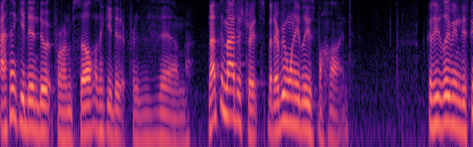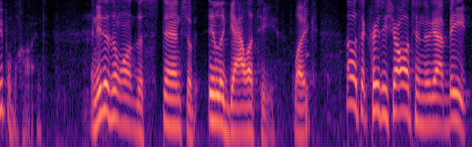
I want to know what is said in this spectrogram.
I think he didn't do it for himself. I think he did it for them. Not the magistrates, but everyone he leaves behind. Because he's leaving these people behind. And he doesn't want the stench of illegality. Like, oh, it's a crazy charlatan who got beat.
